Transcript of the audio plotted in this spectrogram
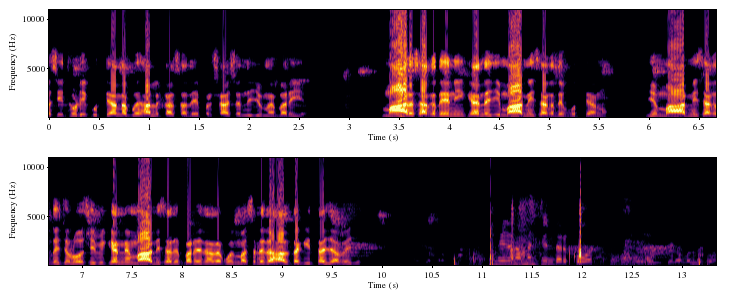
ਅਸੀਂ ਥੋੜੀ ਕੁੱਤਿਆਂ ਦਾ ਕੋਈ ਹੱਲ ਕਰ ਸਕਦੇ ਪ੍ਰਸ਼ਾਸਨ ਦੀ ਜ਼ਿੰਮੇਵਾਰੀ ਆ। ਮਾਰ ਸਕਦੇ ਨਹੀਂ ਕਹਿੰਦੇ ਜੀ ਮਾਰ ਨਹੀਂ ਸਕਦੇ ਕੁੱਤਿਆਂ ਨੂੰ। ਜੇ ਮਾਰ ਨਹੀਂ ਸਕਦੇ ਚਲੋ ਅਸੀਂ ਵੀ ਕਹਿੰਨੇ ਮਾਰ ਨਹੀਂ ਸਕਦੇ ਪਰ ਇਹਨਾਂ ਦਾ ਕੋਈ ਮਸਲੇ ਦਾ ਹੱਲ ਤਾਂ ਕੀਤਾ ਜਾਵੇ ਜੀ। ਮੇਰਾ ਨਾਮ ਮਨਜਿੰਦਰ ਕੌਰ। ਕਿਹੜੇ ਮੱਲੇ ਦਾ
